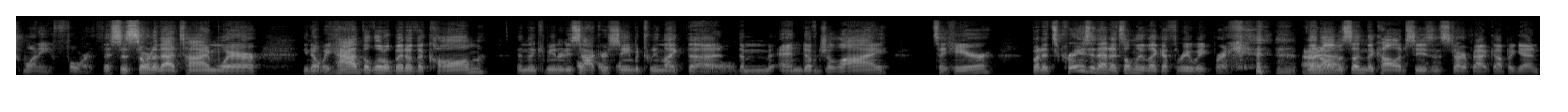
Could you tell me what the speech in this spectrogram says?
24th. This is sort of that time where, you know, we had the little bit of the calm in the community soccer scene between like the the end of July to here. But it's crazy that it's only like a three week break. then oh, yeah. all of a sudden the college seasons start back up again.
